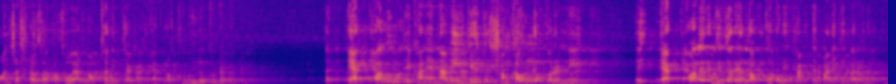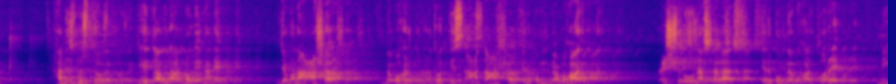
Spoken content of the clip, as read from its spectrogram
পঞ্চাশ হাজার অথবা লক্ষাধিক টাকা, এক লক্ষ, দুই লক্ষ টাকা। তা এক পাল উট। এখানে নাভি যেহেতু সংখ্যা উল্লেখ করেননি এই এক পালের ভিতরে লক্ষ কোটি থাকতে পারে কি পারে না? হাদিস বুঝতে হবে যেহেতু আল্লাহর নবী এখানে যেমন আশারা ব্যবহার করেন, অথবা কৃষ্ণা আতা আশার এরকম ব্যবহার সালাস এরকম ব্যবহার করে নি।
